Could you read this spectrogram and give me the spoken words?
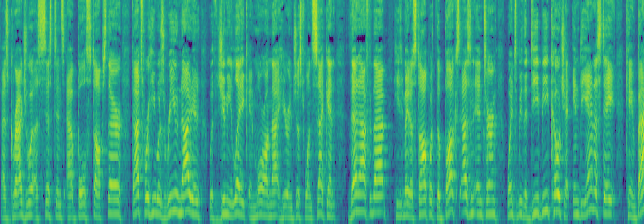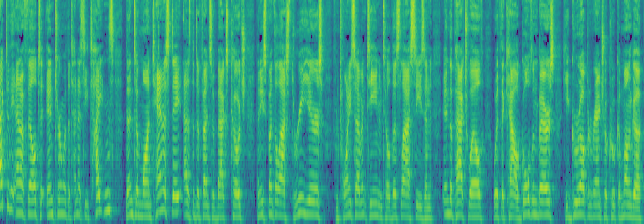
as graduate assistants at both stops there. That's where he was reunited with Jimmy Lake, and more on that here in just one second. Then after that, he made a stop with the Bucs as an intern, went to be the DB coach at Indiana State, came back to the NFL to intern with the Tennessee Titans, then to Montana State as the defensive backs coach. Then he spent the last three years from 2017 until this last season in the Pac 12 with the Cal Golden Bears. He grew up in Rancho Cucamonga,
